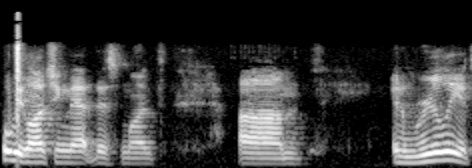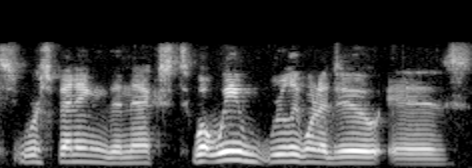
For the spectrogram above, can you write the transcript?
we'll be launching that this month. Um, and really it's we're spending the next what we really want to do is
